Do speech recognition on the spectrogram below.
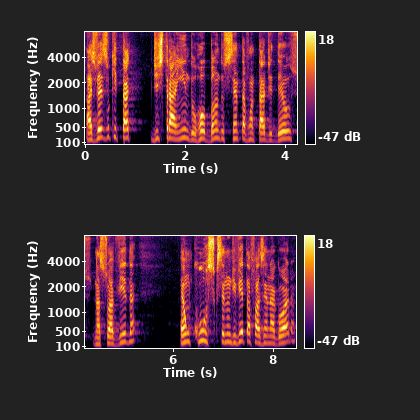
Às vezes, o que está distraindo, roubando o centro da vontade de Deus na sua vida, é um curso que você não devia estar fazendo agora,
